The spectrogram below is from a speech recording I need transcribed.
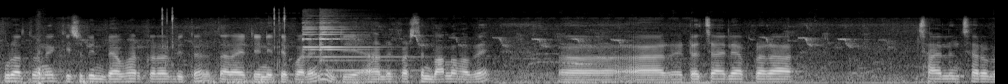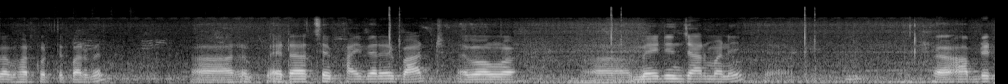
পুরাতনে কিছুদিন ব্যবহার করার ভিতর তারা এটি নিতে পারেন। এটি হান্ড্রেড পার্সেন্ট ভালো হবে। আর এটা চাইলে আপনারা সাইলেন্সারও ব্যবহার করতে পারবেন। আর এটা হচ্ছে ফাইবারের বাট এবং মেড ইন জার্মানি আপডেট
